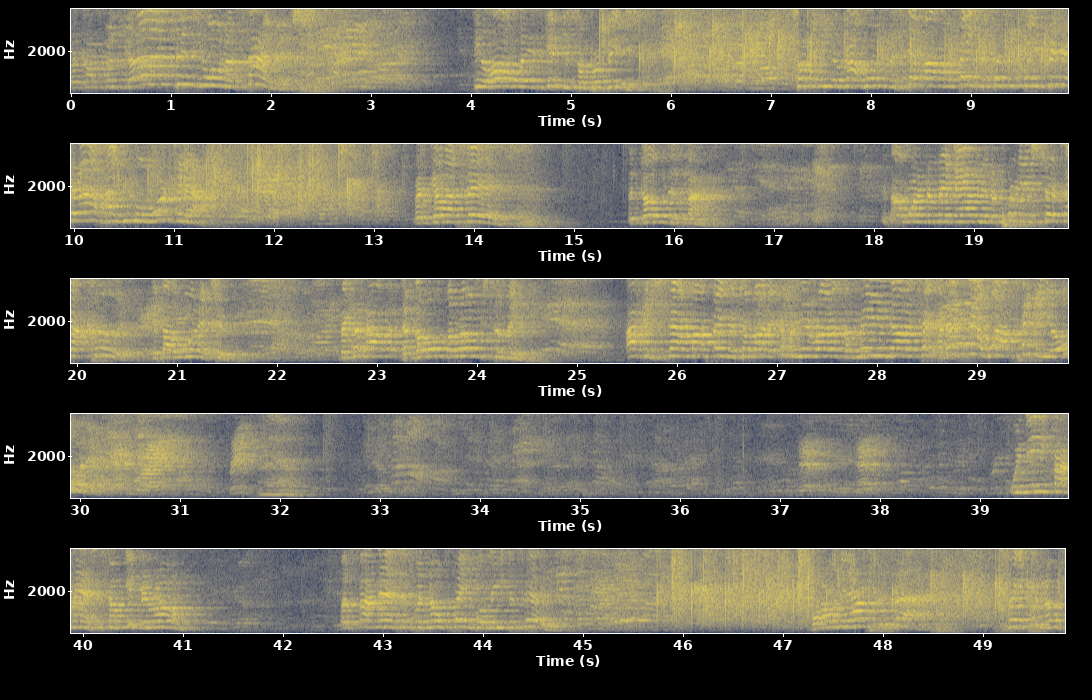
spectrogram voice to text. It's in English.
Because when God sends you on assignments, He'll always give you some provision. Some of you are not willing to step out on faith because you can't figure out how you're going to work it out. But God says, the gold is mine. If I wanted to make Avenue the prettiest church, I could, if I wanted to. Because I, the gold belongs to me. I can snap my fingers, somebody come in here and write us a million dollar check, but that's not why I'm taking you over there. We need finances, don't get me wrong. But finances with no faith will lead to failure. But on the opposite side, faith with no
